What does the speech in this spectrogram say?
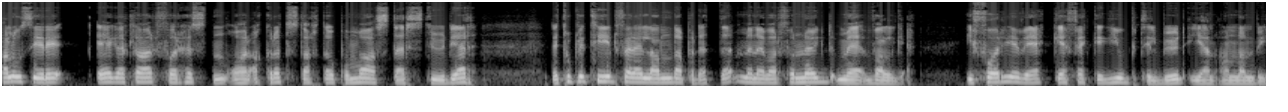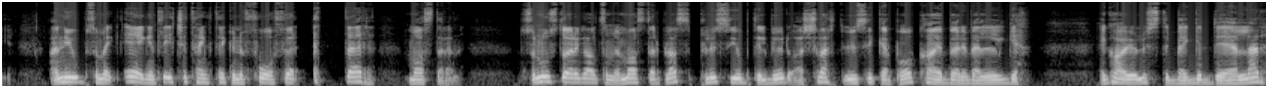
Hallo, Siri. Jeg er klar for høsten og har akkurat starta opp på masterstudier. Det tok litt tid før jeg landa på dette, men jeg var fornøyd med valget. I forrige veke fikk jeg jobbtilbud i en annen by. En jobb som jeg egentlig ikke tenkte jeg kunne få før etter masteren. Så nå står jeg altså med masterplass pluss jobbtilbud og er svært usikker på hva jeg bør velge. Jeg har jo lyst til begge deler,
